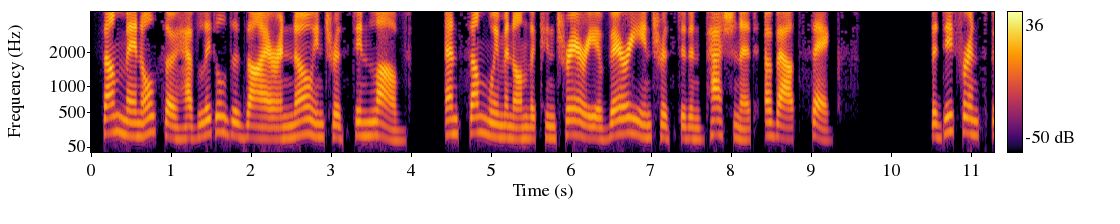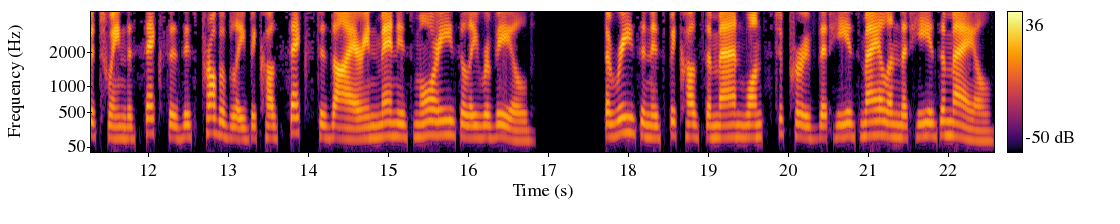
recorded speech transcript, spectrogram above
Some men also have little desire and no interest in love. And some women on the contrary are very interested and passionate, about sex. The difference between the sexes is probably because sex desire in men is more easily revealed. The reason is because the man wants to prove that he is male and that he is a male.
